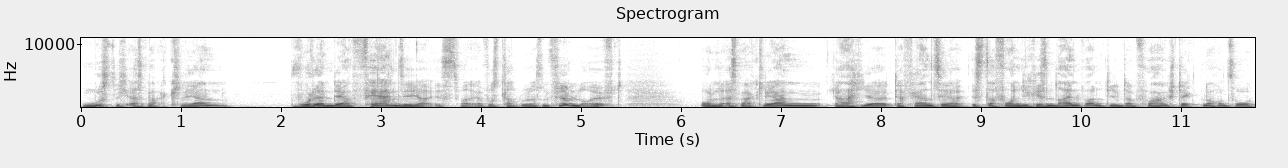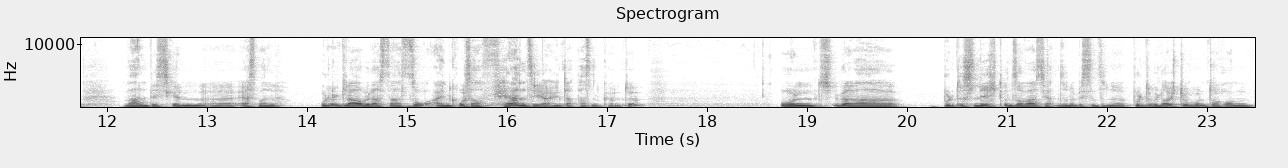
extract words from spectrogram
musste ich erstmal erklären, wo denn der Fernseher ist, weil er wusste halt nur, dass ein Film läuft. Und erstmal erklären, ja, hier der Fernseher ist da vorne die riesen Leinwand, die hinterm Vorhang steckt noch und so, war ein bisschen äh, erstmal Unglaube, dass da so ein großer Fernseher hinterpassen könnte. Und über buntes Licht und sowas. Sie hatten so ein bisschen so eine bunte Beleuchtung rundherum.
